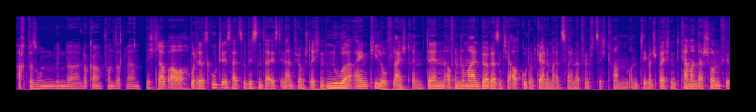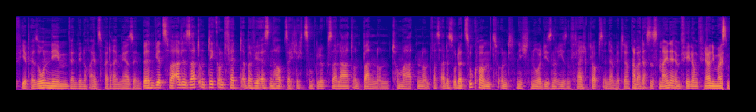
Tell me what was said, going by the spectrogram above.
acht Personen würden da locker von satt werden. Ich glaube auch. Oder das Gute ist halt zu wissen, da ist in Anführungsstrichen nur ein Kilo Fleisch drin. Denn auf einem normalen Burger sind ja auch gut und gerne mal 250 Gramm. Und dementsprechend kann man das schon für vier Personen nehmen, wenn wir noch ein, zwei, drei mehr sind. Werden wir zwar alle satt und dick und fett, aber wir essen hauptsächlich zum Glück Salat und Bann und Tomaten und was alles so dazukommt und nicht nur diesen riesen Fleischklops in der Mitte. Aber das ist meine Empfehlung. Ja, die meisten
